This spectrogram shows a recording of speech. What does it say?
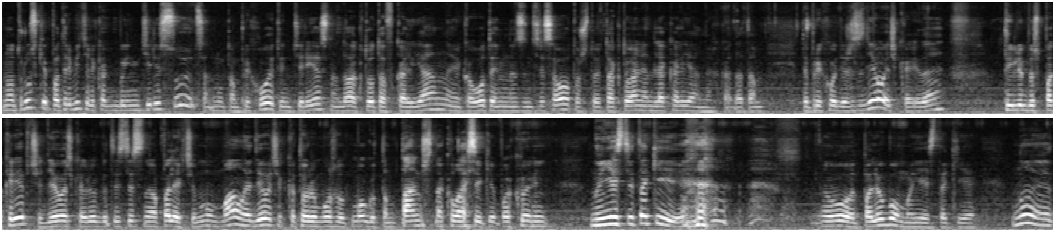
ну, вот русские потребители как бы интересуются, ну, там приходит интересно, да, кто-то в кальянные, кого-то именно заинтересовало то, что это актуально для кальянных, когда там ты приходишь с девочкой, да, ты любишь покрепче, девочка любит, естественно, полегче. Ну, мало девочек, которые может, могут там танч на классике покурить. Но есть и такие. Вот, по-любому есть такие. Ну и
